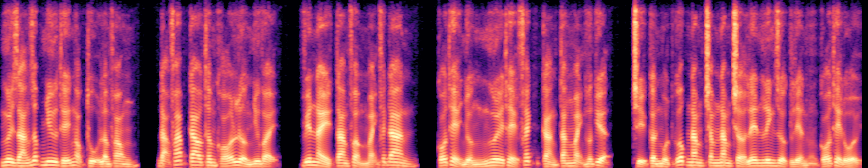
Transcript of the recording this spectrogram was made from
Ngươi dáng dấp như thế ngọc thụ lâm phong, đạo pháp cao thâm khó lường như vậy, viên này tam phẩm mạnh phách đan có thể nhường ngươi thể phách càng tăng mạnh hơn kiện, chỉ cần một gốc năm trăm năm trở lên linh dược liền có thể đổi,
